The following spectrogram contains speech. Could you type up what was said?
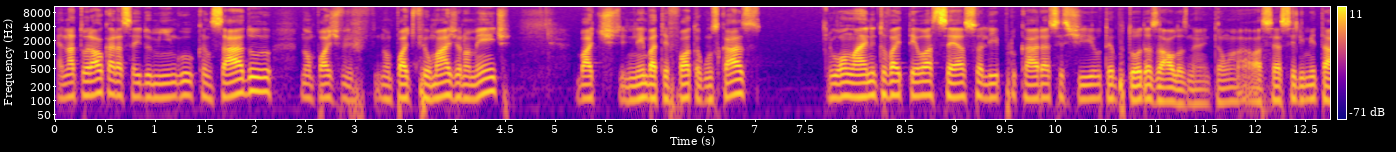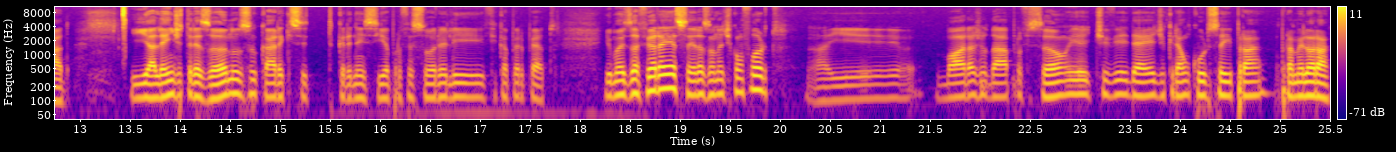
É natural o cara sair domingo cansado, não pode, não pode filmar geralmente, bate, nem bater foto em alguns casos. O online tu vai ter o acesso ali para o cara assistir o tempo todo as aulas, né? Então o acesso é ilimitado. E além de três anos, o cara que se credencia professor ele fica perpétuo. E o meu desafio era esse, sair da zona de conforto. Aí bora ajudar a profissão e tive a ideia de criar um curso aí para melhorar.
